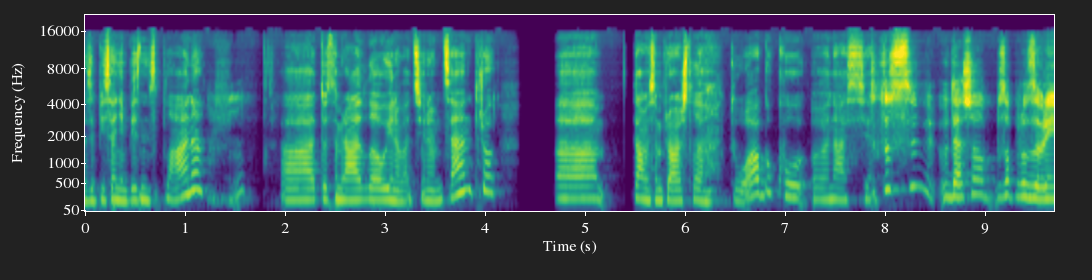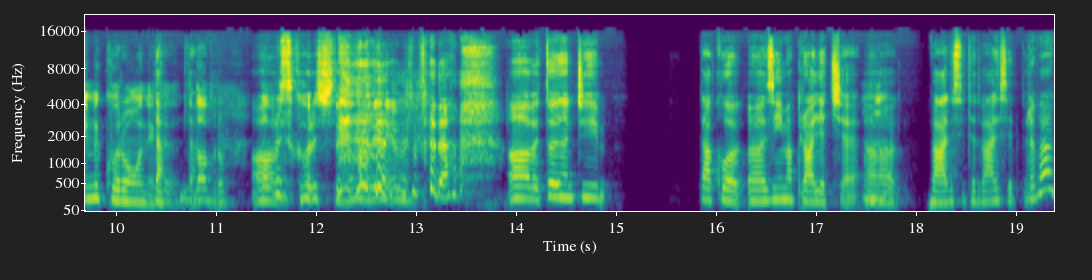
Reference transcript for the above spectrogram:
za pisanje biznis plana. Mhm. A, to sam radila u inovacijnom centru. Tamo sam prošla tu obuku. A, nas je... To se dešava zapravo za vrijeme korone. Da, da. Dobro, A, dobro iskorišteno vrijeme. pa da. Ove, to je znači tako a, zima, proljeće a, 20. 21.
